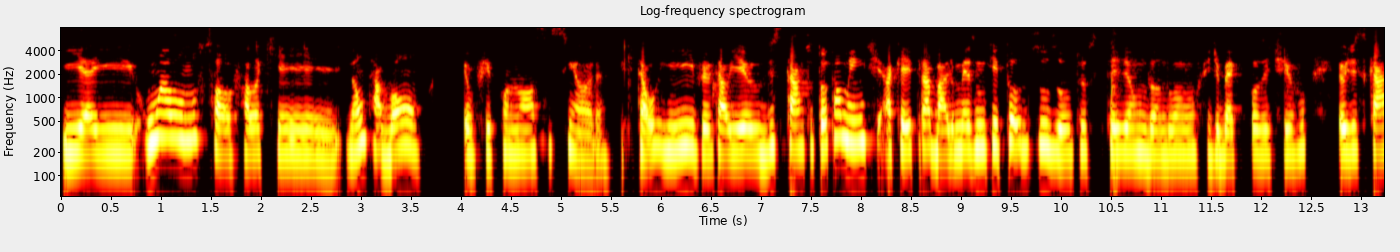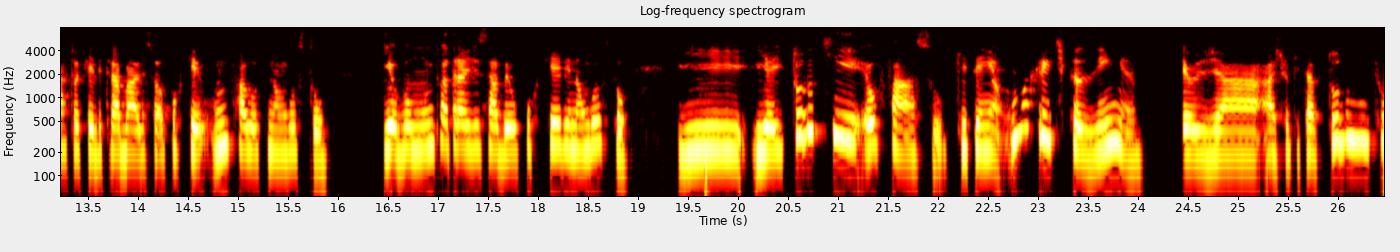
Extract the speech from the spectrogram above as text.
e aí um aluno só fala que não tá bom eu fico, nossa senhora, que tá horrível e tal. E eu descarto totalmente aquele trabalho, mesmo que todos os outros estejam dando um feedback positivo, eu descarto aquele trabalho só porque um falou que não gostou. E eu vou muito atrás de saber o porquê ele não gostou. E, e aí, tudo que eu faço que tenha uma criticazinha, eu já acho que tá tudo muito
